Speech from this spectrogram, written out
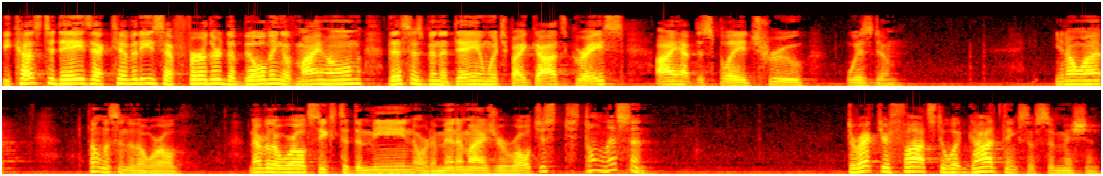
Because today's activities have furthered the building of my home, this has been a day in which, by God's grace, I have displayed true wisdom. You know what? Don't listen to the world. Whenever the world seeks to demean or to minimize your role, just, just don't listen. Direct your thoughts to what God thinks of submission.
